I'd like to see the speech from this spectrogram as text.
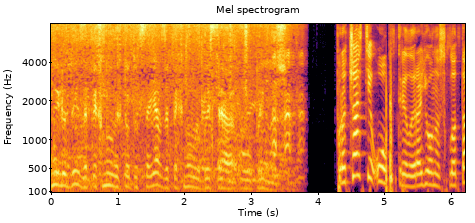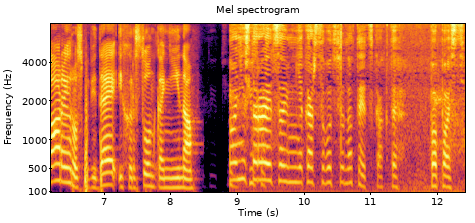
ми людей запихнули, хто тут стояв, запихнули швидко у приміщення. Про часті обстріли району Склотари розповідає і херсонка Ніна. Ну, они стараются, мне кажется, вот все на ТЭЦ как-то попасть.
